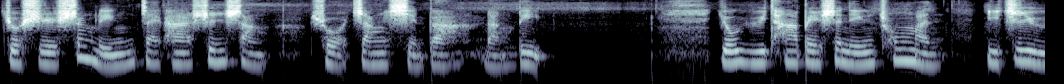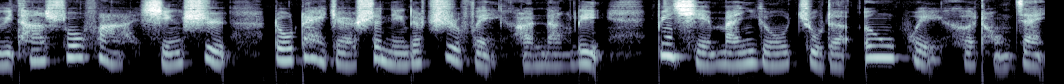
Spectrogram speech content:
就是圣灵在他身上所彰显的能力。由于他被圣灵充满。以至于他说话行事都带着圣灵的智慧和能力，并且满有主的恩惠和同在。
